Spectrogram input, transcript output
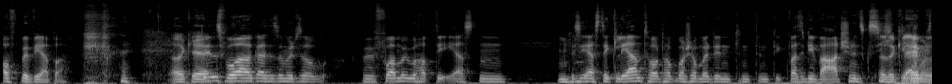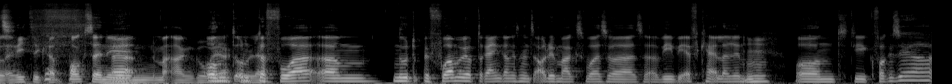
auf Bewerber. Okay. Das war quasi so mit so, bevor man überhaupt die ersten mhm. das erste gelernt hat, hat man schon mal den, den, den, quasi die Watschen ins Gesicht Also gleich gekriegt. mal ein richtiger Boxer in den Ango. Und, ja, cool, und ja. davor, ähm, nur bevor wir überhaupt reingegangen sind ins Audimax, war so eine, so eine WWF-Keilerin mhm. und die gefragt so, ja,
